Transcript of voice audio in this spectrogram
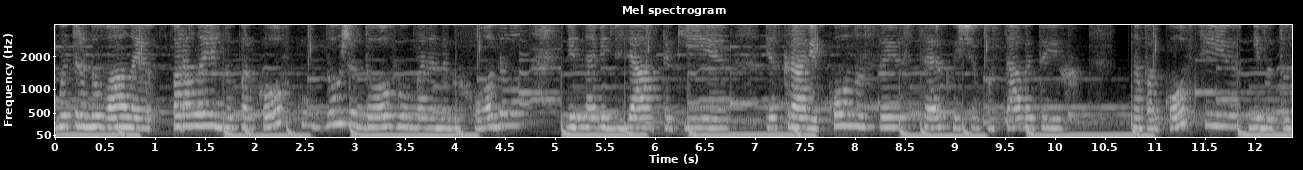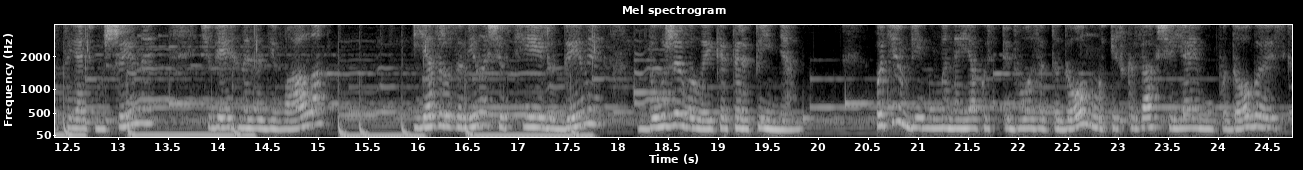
ми тренували паралельну парковку дуже довго. В мене не виходило. Він навіть взяв такі яскраві конуси з церкви, щоб поставити їх на парковці, нібито стоять машини, щоб я їх не задівала. І я зрозуміла, що в цієї людини дуже велике терпіння. Потім він мене якось підвозив додому і сказав, що я йому подобаюсь,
